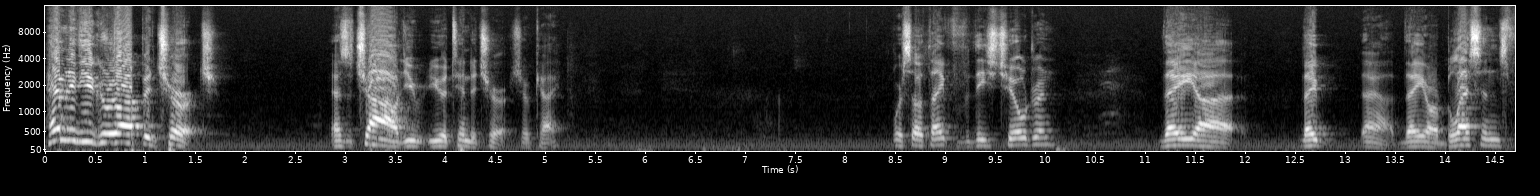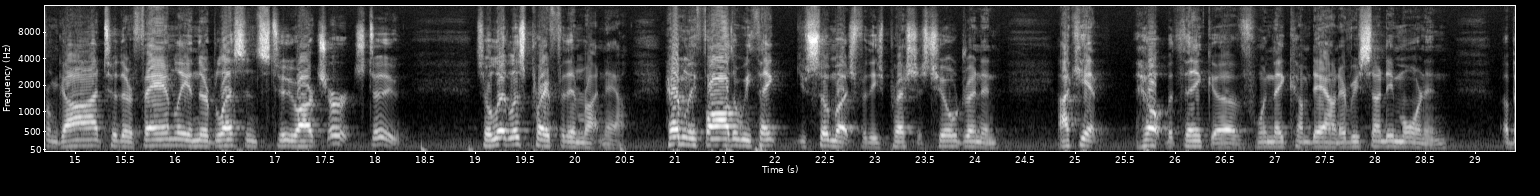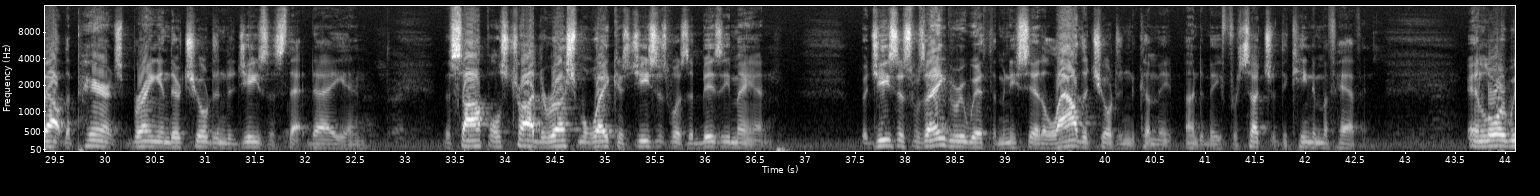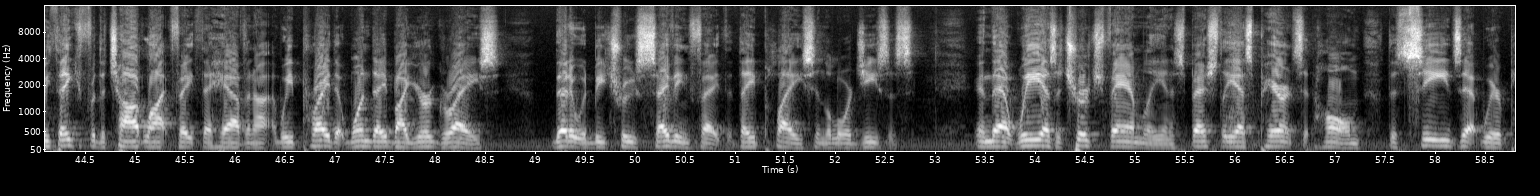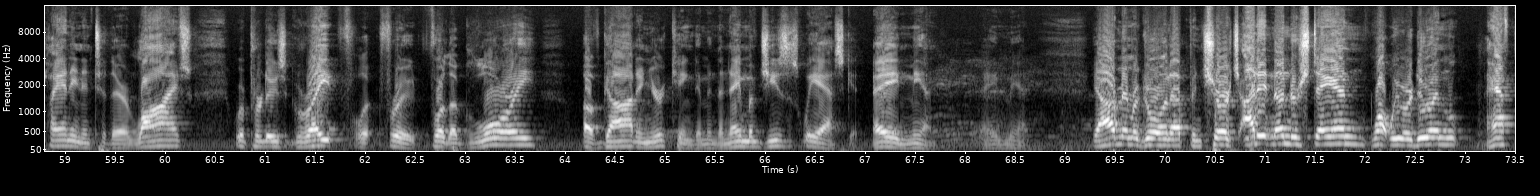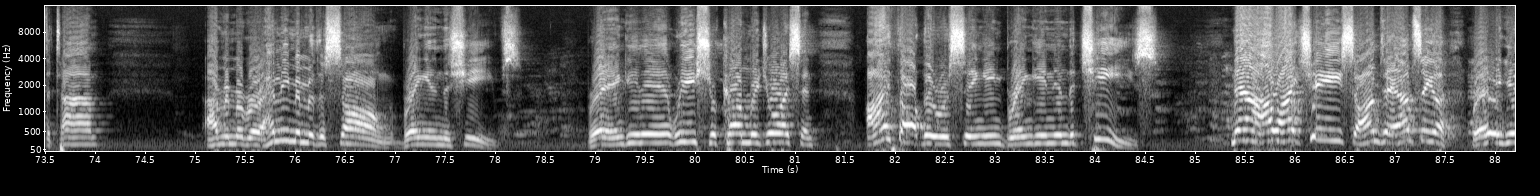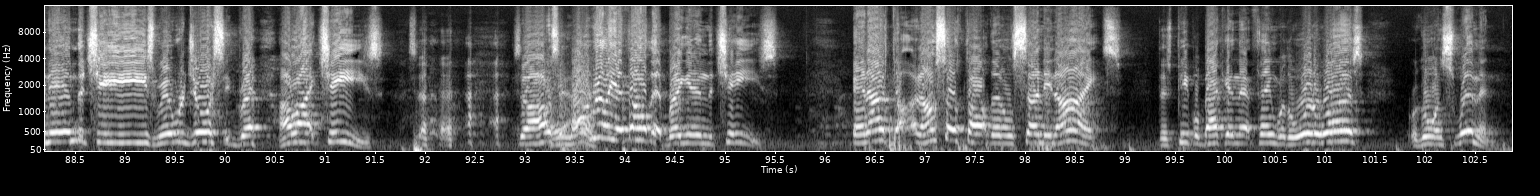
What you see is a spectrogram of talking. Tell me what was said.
How many of you grew up in church? As a child, you, you attended church, okay? We're so thankful for these children. They, uh, they, uh, they are blessings from God to their family, and they're blessings to our church, too. So let, let's pray for them right now. Heavenly Father, we thank you so much for these precious children, and I can't help but think of when they come down every Sunday morning about the parents bringing their children to Jesus that day. And the disciples tried to rush them away because Jesus was a busy man. But Jesus was angry with them, and he said, Allow the children to come unto me, for such is the kingdom of heaven. And Lord, we thank you for the childlike faith they have, and I, we pray that one day by your grace, that it would be true saving faith that they place in the Lord Jesus and that we as a church family, and especially as parents at home, the seeds that we're planting into their lives will produce great fruit for the glory of God and your kingdom. In the name of Jesus, we ask it. Amen. Amen. Yeah, I remember growing up in church. I didn't understand what we were doing half the time. I remember, how many remember the song, Bringing in the Sheaves? Bringing in, we shall come rejoicing. I thought they were singing Bringing in the Cheese. Now, I like cheese, so I'm saying, I'm singing, Bringing in the Cheese, we'll rejoice. I like cheese. So, so I, was, I really thought that, bringing in the cheese. And I, thought, and also thought that on Sunday nights, there's people back in that thing where the water was, were going swimming.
